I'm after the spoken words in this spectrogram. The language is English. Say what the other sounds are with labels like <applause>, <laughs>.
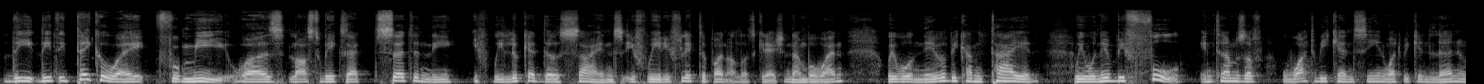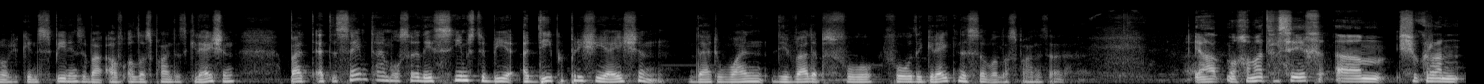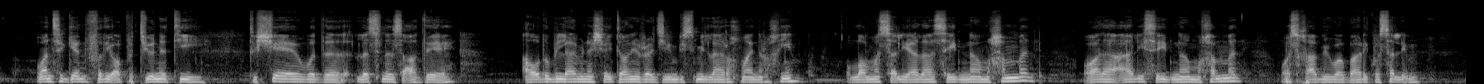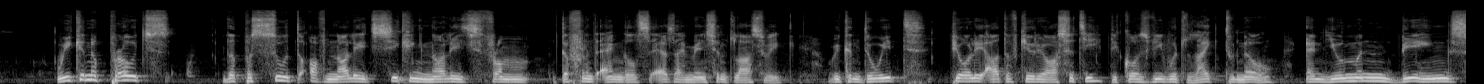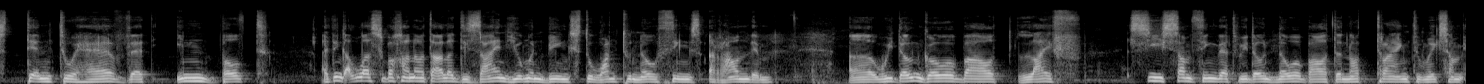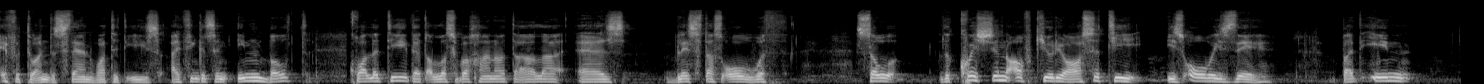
the, the, the takeaway for me was last week that certainly if we look at those signs, if we reflect upon Allah's creation, number one, we will never become tired. We will never be full in terms of what we can see and what we can learn and what we can experience about of Allah's creation. But at the same time, also, there seems to be a, a deep appreciation that one develops for, for the greatness of Allah subhanahu wa ta'ala. Yeah, Muhammad Fasih, um, shukran once again for the opportunity to share with the listeners out there. أعوذ بالله من الشيطان الرجيم بسم الله الرحمن الرحيم اللهم صل على سيدنا محمد وعلى آل سيدنا محمد وأصحابه وبارك وسلم We can approach the pursuit of knowledge, seeking knowledge from different angles, as I mentioned last week. We can do it purely out of curiosity because we would like to know. And human beings tend to have that inbuilt. I think Allah subhanahu wa ta'ala designed human beings to want to know things around them. Uh, we don't go about life see something that we don't know about and not trying to make some effort to understand what it is. I think it's an inbuilt quality that Allah subhanahu wa ta'ala has blessed us all with. So the question of curiosity is always there. But in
